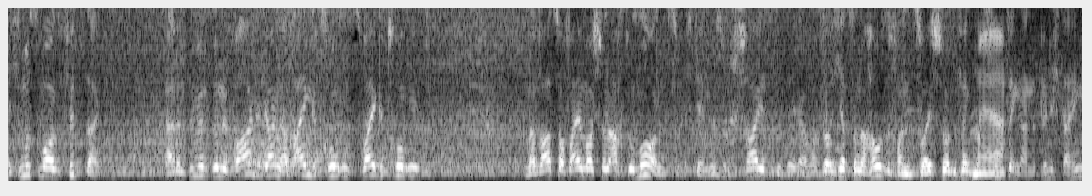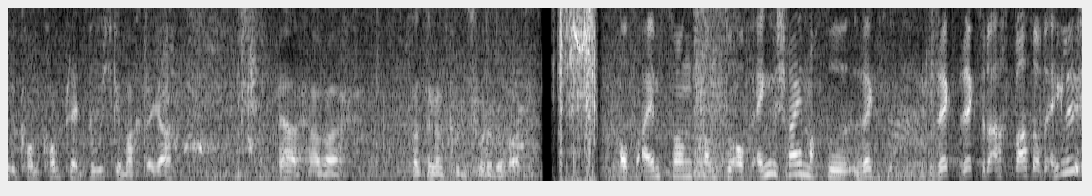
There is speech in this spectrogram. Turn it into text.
ich muss morgen fit sein. Ja, dann sind wir in so eine Bar gegangen, hab eingetrunken, zwei getrunken. Und dann war es auf einmal schon 8 Uhr morgens. Und ich denke mir so, scheiße, Digga, was soll ich jetzt noch nach Hause fahren? In zwei Stunden fängt das Ja. Shooting an. Dann bin ich da hingekommen, komplett durchgemacht, Digga. Ja, aber ist trotzdem ein ganz cooles Foto geworden. Auf einem Song kommst du auf Englisch rein, machst du sechs, sechs, sechs oder acht Bars auf Englisch.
